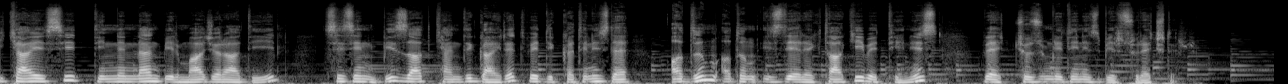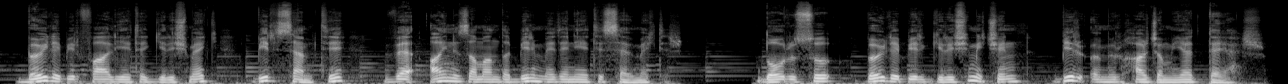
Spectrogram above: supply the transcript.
hikayesi dinlenilen bir macera değil, sizin bizzat kendi gayret ve dikkatinizle adım adım izleyerek takip ettiğiniz ve çözümlediğiniz bir süreçtir. Böyle bir faaliyete girişmek bir semti ve aynı zamanda bir medeniyeti sevmektir. Doğrusu böyle bir girişim için bir ömür harcamaya değer.''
